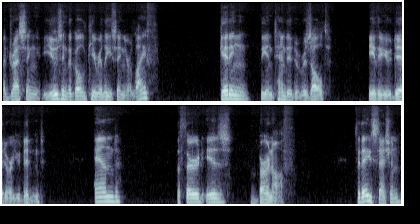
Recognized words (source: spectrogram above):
addressing using the Gold Key Release in your life, getting the intended result, either you did or you didn't, and the third is burn off. Today's session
